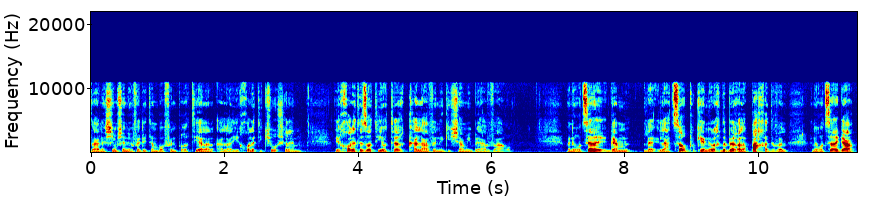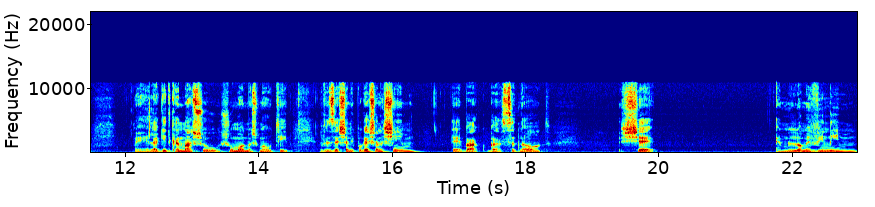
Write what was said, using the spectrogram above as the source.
ואנשים שאני עובד איתם באופן פרטי על, על היכולת תקשור שלהם. היכולת הזאת היא יותר קלה ונגישה מבעבר. ואני רוצה גם לעצור פה, כי אני הולך לדבר על הפחד, אבל אני רוצה רגע אה, להגיד כאן משהו שהוא מאוד משמעותי, וזה שאני פוגש אנשים אה, בסדנאות שהם לא מבינים,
